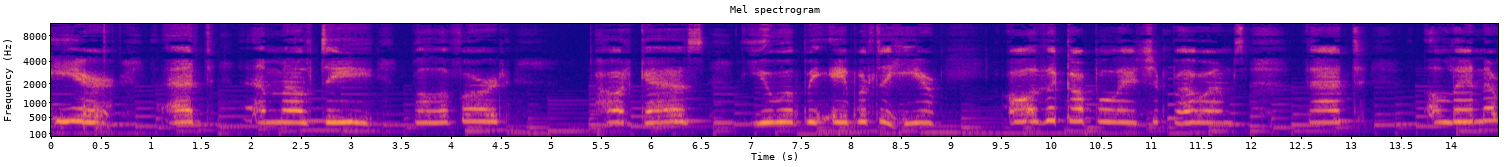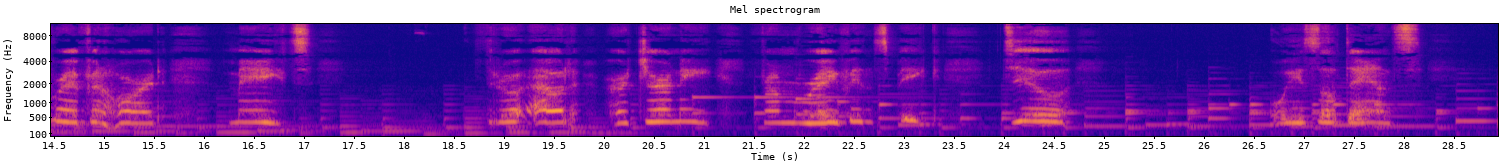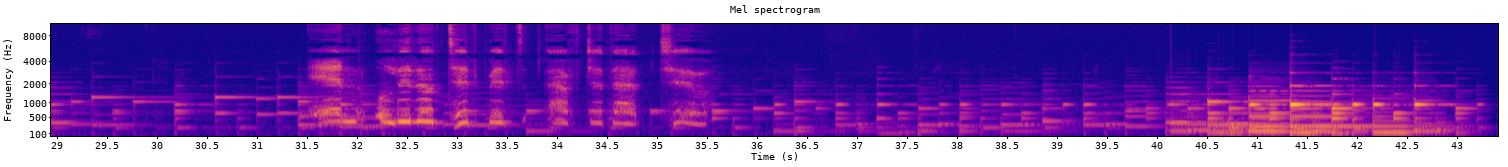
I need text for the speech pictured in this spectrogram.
here at MLD Boulevard Podcast, you will be able to hear all the compilation poems that Elena Ravenhord makes throughout her journey from Ravenspeak to Weasel Dance and little tidbits after that too.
